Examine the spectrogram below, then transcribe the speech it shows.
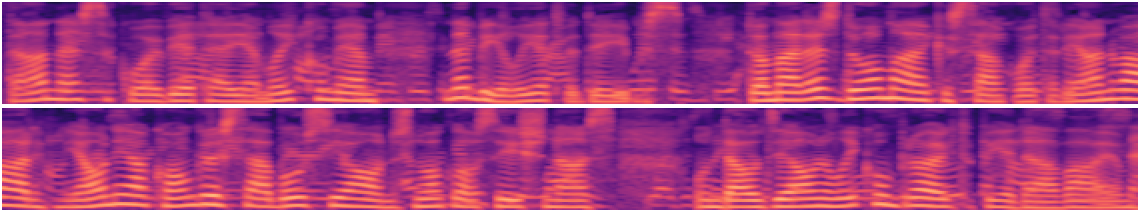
tā nesakoja vietējiem likumiem, nebija lietvedības. Tomēr es domāju, ka sākot ar janvāri jaunajā kongresā būs jaunas noklausīšanās un daudz jaunu likumprojektu piedāvājumu.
